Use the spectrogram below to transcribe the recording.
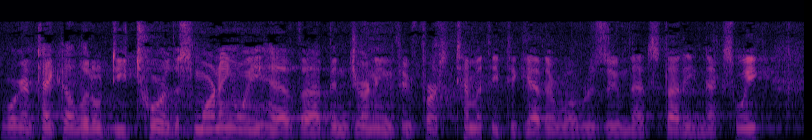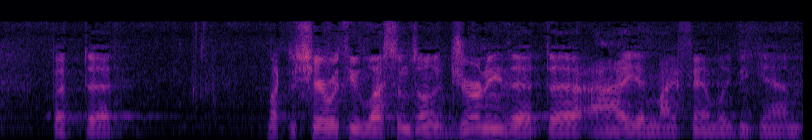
We're going to take a little detour this morning. We have uh, been journeying through 1 Timothy together. We'll resume that study next week. But uh, I'd like to share with you lessons on a journey that uh, I and my family began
